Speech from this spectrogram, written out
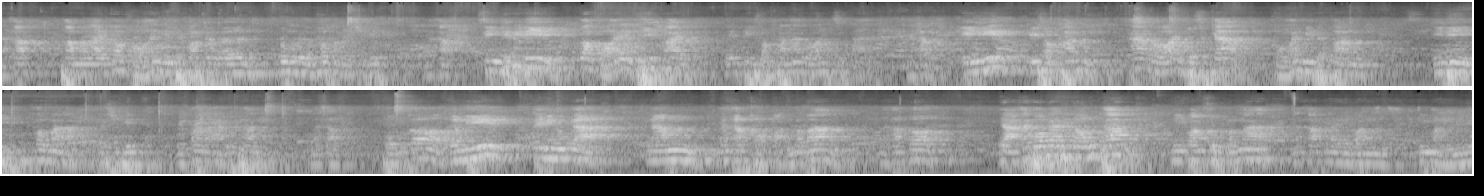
นะครับทำอะไรก็ขอให้มีแต่ความเจริญรุ่งเรืองเข้ามาในชีวิตนะครับ สิ่งที่ไม่ดีก็ขอให้ทิ้งไปในปี 2568นะครับปีนี้ปี 2569 ขอให้มีแต่ความดีๆเข้ามาในชีวิตในป้านาทุกท่านนะครับ ผมก็วันนี้ได้มีโอกาสนำนะครับของขวัญมาบ้างนะครับ ก็อยากให้พ่อแม่พี่น้องทุกท่านมีความสุขมากๆนะครับ ในวันปีใหม่นี้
